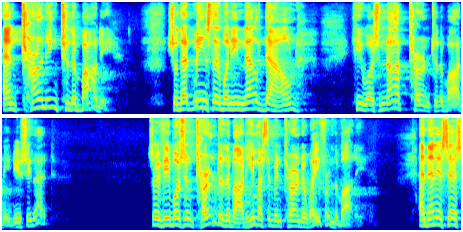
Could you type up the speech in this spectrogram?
and turning to the body. So that means that when he knelt down, he was not turned to the body. Do you see that? So if he wasn't turned to the body, he must have been turned away from the body. And then it says,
